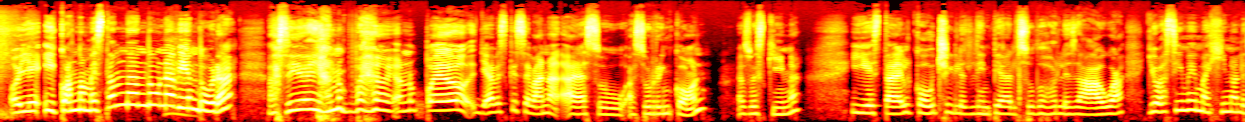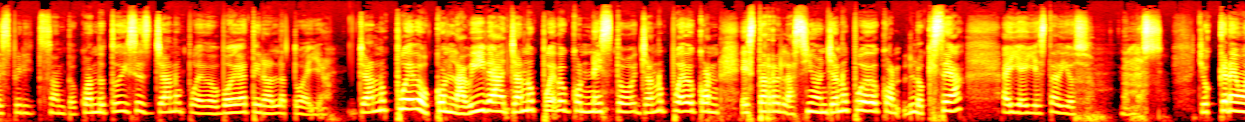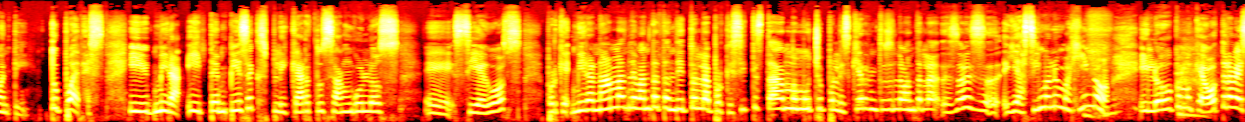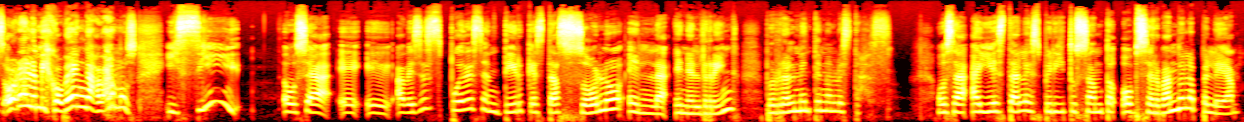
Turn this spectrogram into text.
Oye, y cuando me están dando una bien dura, así de ya no puedo, ya no puedo, ya ves que se van a, su, a su rincón a su esquina y está el coach y les limpia el sudor, les da agua. Yo así me imagino al Espíritu Santo. Cuando tú dices, ya no puedo, voy a tirar la toalla. Ya no puedo con la vida, ya no puedo con esto, ya no puedo con esta relación, ya no puedo con lo que sea. Ahí, ahí está Dios. Vamos, yo creo en ti tú puedes. Y mira, y te empieza a explicar tus ángulos eh, ciegos, porque mira, nada más levanta tantito la, porque sí te está dando mucho por la izquierda, entonces levántala, ¿sabes? Y así me lo imagino. Y luego como que otra vez, órale, mijo, venga, vamos. Y sí, o sea, eh, eh, a veces puedes sentir que estás solo en, la, en el ring, pero realmente no lo estás. O sea, ahí está el Espíritu Santo observando la pelea,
